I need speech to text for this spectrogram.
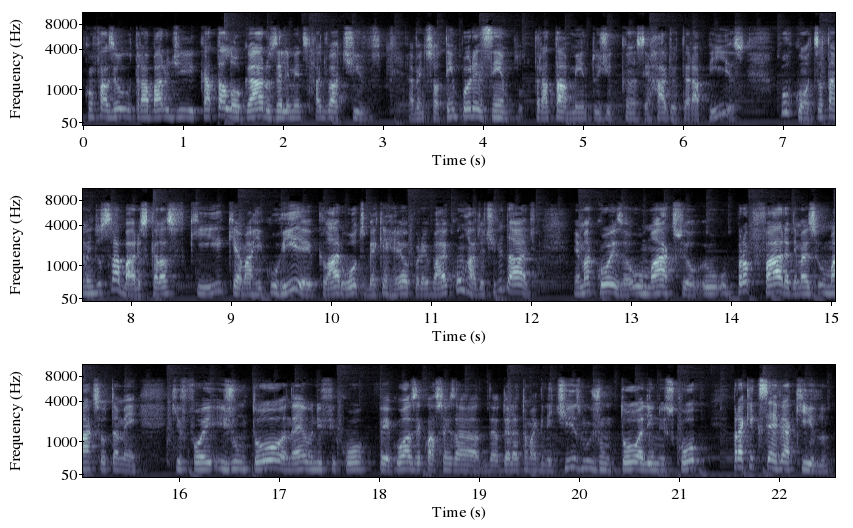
com, fazer o trabalho de catalogar os elementos radioativos. A gente só tem, por exemplo, tratamentos de câncer, radioterapias, por conta exatamente dos trabalhos que, elas, que, que a Marie Curie, e claro, outros, Becquerel, por aí vai, com radioatividade. Mesma coisa, o Maxwell, o, o próprio Faraday, mas o Maxwell também, que foi e juntou, né, unificou, pegou as equações da, da, do eletromagnetismo, juntou ali no escopo. Para que, que serve aquilo?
